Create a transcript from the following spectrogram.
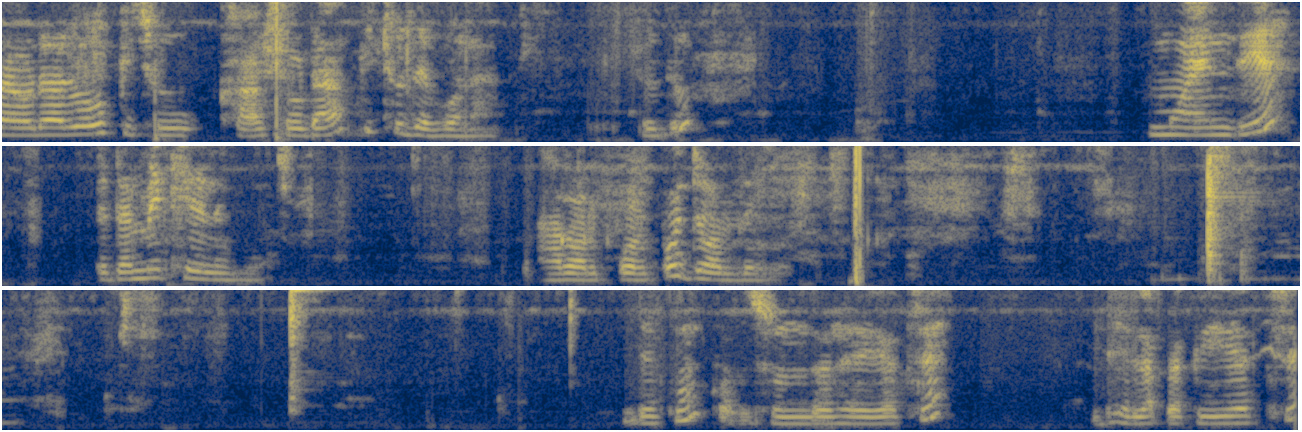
পাউডারও কিছু খা সোডা কিছু দেব না। শুধু ময়ন দিয়ে এটা মেখে নেব। আর অল্প অল্প জল দেব। দেখুন কত সুন্দর হয়ে গেছে। ঢেলা পাকিয়ে যাচ্ছে।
